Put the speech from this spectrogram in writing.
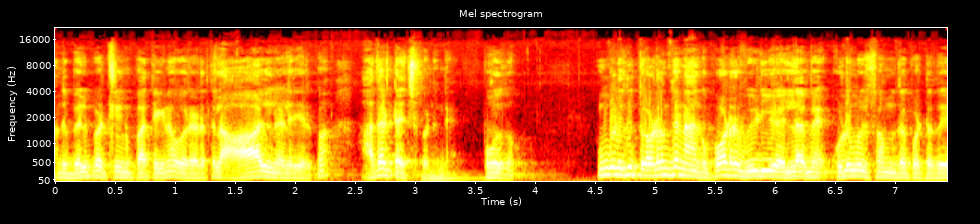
அந்த பெல் பட்டன் பார்த்தீங்கன்னா ஒரு இடத்துல ஆள்னு எழுதியிருக்கும் அதை டச் பண்ணுங்கள் போதும். உங்களுக்கு தொடர்ந்து நாங்கள் போடுற வீடியோ எல்லாமே குடும்பம் சம்மந்தப்பட்டது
